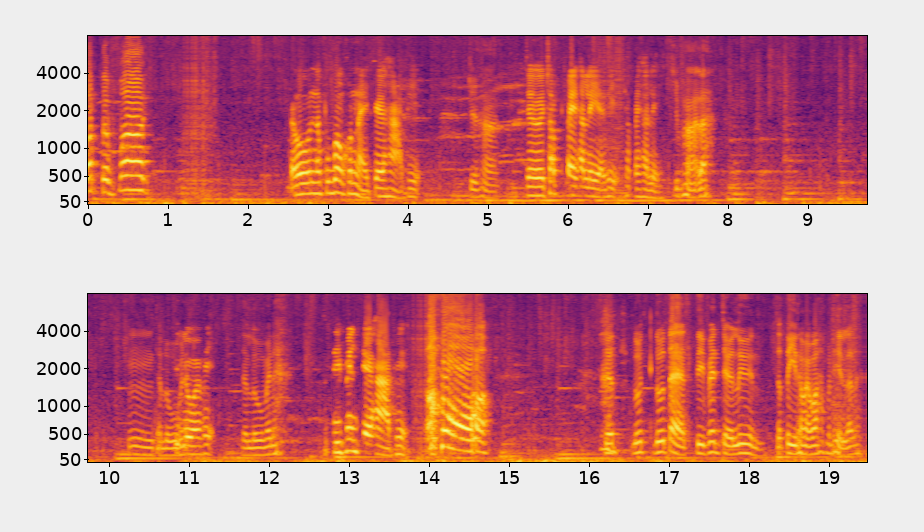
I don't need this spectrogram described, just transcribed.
What the fuck แล้วนักฟุตบอลคนไหนเจอหาพี่ เจอหาเจอชอบไปทะเลอะพี่ชอบไปทะเลชิบหายละอืมจะรู้พี่ไหมรู้ไหมพี่จะรู้ไหมนะสตีเฟนเจอหาดพี่โอ้โหจะรู้รู้แต่สตีเฟนเจอลื่น จะตีทำไมวะมันเห็นแล้วนะ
